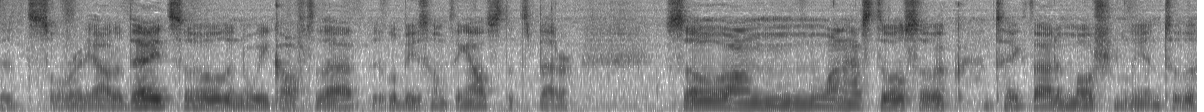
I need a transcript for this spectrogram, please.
it's already out of date. So then the week after that it'll be something else that's better. So um, one has to also take that emotionally into the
